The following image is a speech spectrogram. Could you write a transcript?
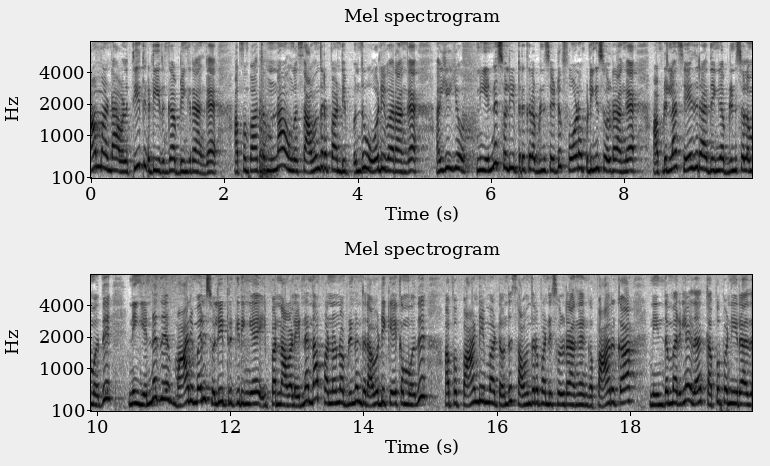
ஆமாண்டா அவளை தீர்த்து கட்டிடுங்க அப்படிங்கிறாங்க. அப்போ பார்த்தோம்னா அவங்க சவுந்தர பாண்டி வந்து ஓடி வராங்க. ஐயையோ நீ என்ன சொல்லிட்டு இருக்கிற அப்படின்னு சொல்லிட்டு ஃபோனை பிடிங்கி சொல்கிறாங்க அப்படிலாம் செய்திராதீங்க அப்படின்னு சொல்லும்போது நீங்கள் என்னது மாறி மாறி சொல்லிட்டு இருக்கிறீங்க. இப்போ நான் அவளை என்ன தான் பண்ணணும் அப்படின்னு அந்த ரவுடி கேட்கும்போது அப்போ பாண்டியம்மாட்ட வந்து சவுந்தர பாண்டி சொல்கிறாங்க இங்கே பாருக்கா நீ இந்த மாதிரிலாம் ஏதாவது தப்பு பண்ணிடாத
